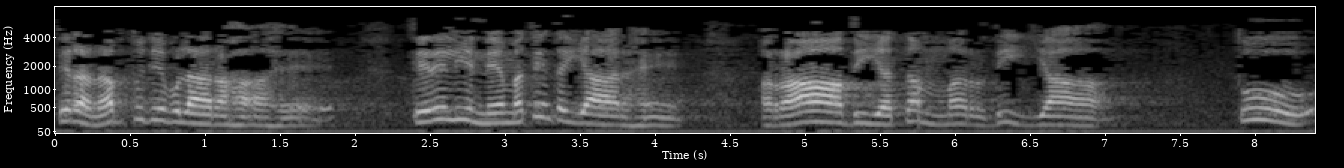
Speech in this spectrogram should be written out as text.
تیرا رب تجھے بلا رہا ہے، تیرے لیے نعمتیں تیار ہیں۔ رادیتم مردیا تو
